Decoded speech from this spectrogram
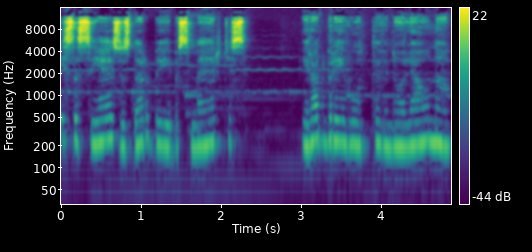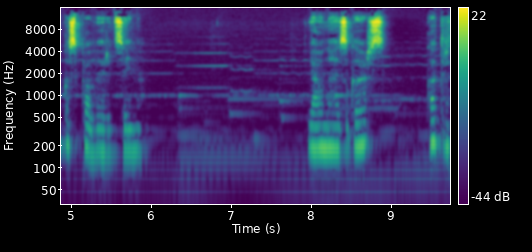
Visas Jēzus darbības mērķis ir atbrīvot tevi no ļaunā, kas paverdzina. Ļaunais gars katra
